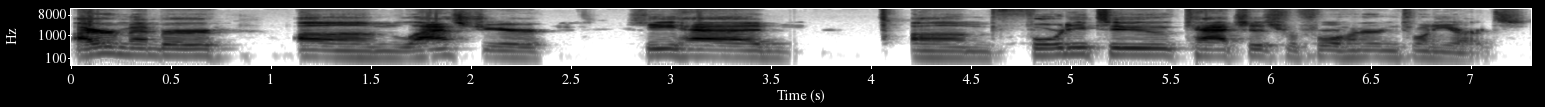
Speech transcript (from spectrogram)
I remember um, last year he had um, 42 catches for 420 yards.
